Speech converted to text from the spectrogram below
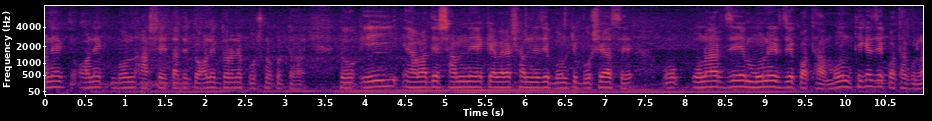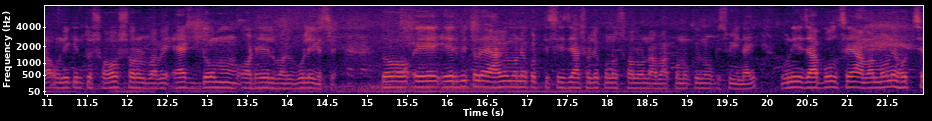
অনেক অনেক বোন আসে, তাদেরকে অনেক ধরনের প্রশ্ন করতে হয়। তো এই আমাদের সামনে, ক্যামেরার সামনে যে বোনটি বসে আছে ওনার যে মনের যে কথা, মন থেকে যে কথাগুলা, উনি কিন্তু সহজ সরলভাবে, একদম অঢেলভাবে বলে গেছে। তো এর ভিতরে আমি মনে করতেছি যে আসলে কোনো ছলনা বা কোনো কোনো কিছুই নাই। উনি যা বলছে, আমার মনে হচ্ছে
